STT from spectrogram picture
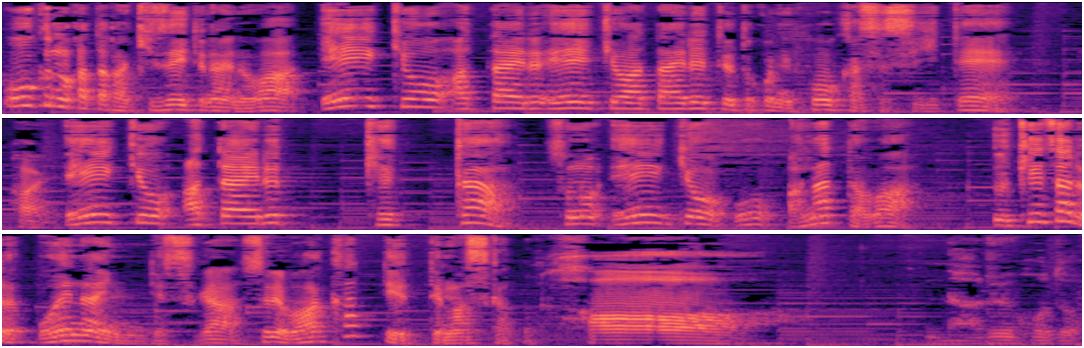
多くの方が気づいてないのは、影響を与える、影響を与えるというところにフォーカスしすぎて、う。はい。影響を与える結果、その影響をあなたは受けざるを得ないんですが、それ分かって言ってますかと。はあ。なるほど。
